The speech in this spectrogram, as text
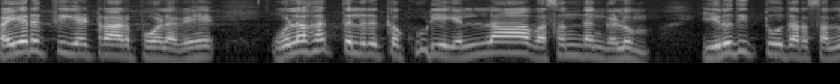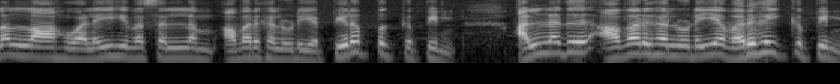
பெயருக்கு ஏற்றார் போலவே உலகத்தில் இருக்கக்கூடிய எல்லா வசந்தங்களும் இறுதி தூதர் சல்லல்லாஹு அலைஹி வசல்லம் அவர்களுடைய பிறப்புக்கு பின் அல்லது அவர்களுடைய வருகைக்கு பின்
